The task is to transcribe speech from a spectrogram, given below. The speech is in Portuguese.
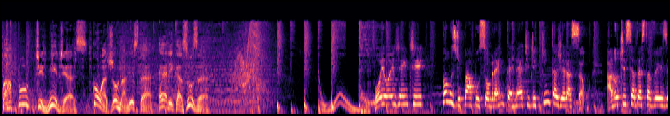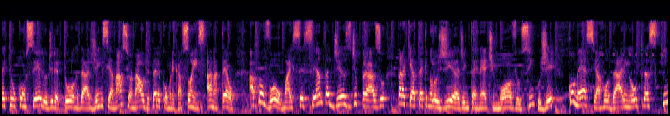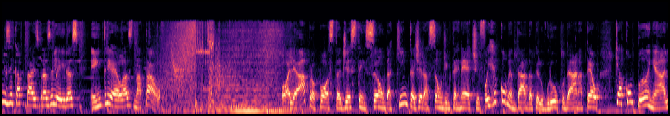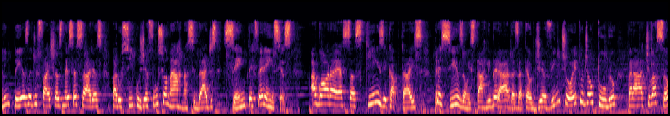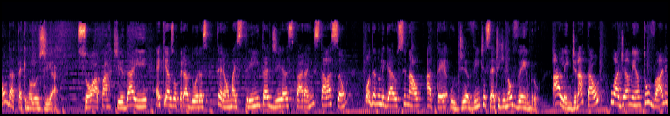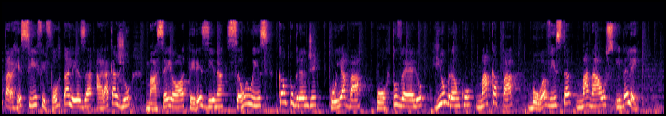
Papo de Mídias, com a jornalista Érica Azusa. Oi, oi, gente! Vamos de papo sobre a internet de quinta geração. A notícia desta vez é que o Conselho Diretor da Agência Nacional de Telecomunicações, Anatel, aprovou mais 60 dias de prazo para que a tecnologia de internet móvel 5G comece a rodar em outras 15 capitais brasileiras, entre elas Natal. Olha, a proposta de extensão da quinta geração de internet foi recomendada pelo grupo da Anatel, que acompanha a limpeza de faixas necessárias para o 5G funcionar nas cidades sem interferências. Agora, essas 15 capitais precisam estar liberadas até o dia 28 de outubro para a ativação da tecnologia. Só a partir daí é que as operadoras terão mais 30 dias para a instalação podendo ligar o sinal até o dia 27 de novembro. Além de Natal, o adiamento vale para Recife, Fortaleza, Aracaju, Maceió, Teresina, São Luís, Campo Grande, Cuiabá, Porto Velho, Rio Branco, Macapá, Boa Vista, Manaus e Belém.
